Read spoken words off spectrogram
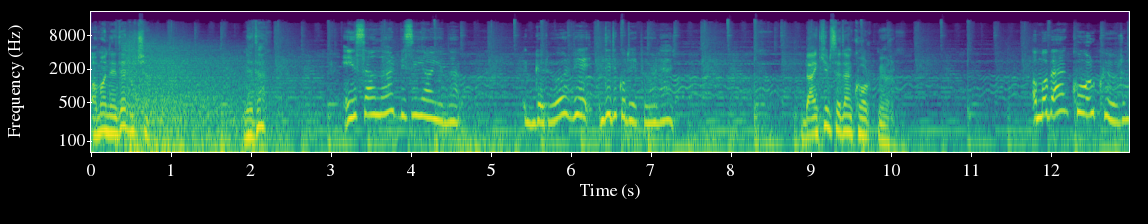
Ama neden İçe? Neden? İnsanlar bizi yan yana görüyor ve dedikodu yapıyorlar. Ben kimseden korkmuyorum. Ama ben korkuyorum.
